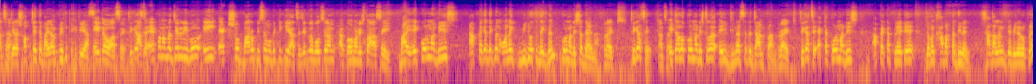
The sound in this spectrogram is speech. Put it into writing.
আচ্ছা। যেটা সবচেয়ে ভাইরাল প্রিন্ট এটি আছে। এটাও আছে। ঠিক আছে। আচ্ছা এখন আমরা জেনে নিব এই একশো বারো পিসের মধ্যে কি কি আছে যেটা তো বলছিলাম কোরমা ডিশ তো আছেই। ভাই এই কোরমা ডিশ আপনাকে দেখবেন অনেক ভিডিওতে দেখবেন কোরমা ডিশটা দেয় না। রাইট ঠিক আছে? আচ্ছা। এটা হলো কোরমা ডিশটা হলো এই ডিনার সেটে জান প্রাণ। রাইট ঠিক আছে? একটা কোরমা ডিশ আপনি একটা প্লেটে যখন খাবারটা দিলেন সাজালেন টেবিলের উপরে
